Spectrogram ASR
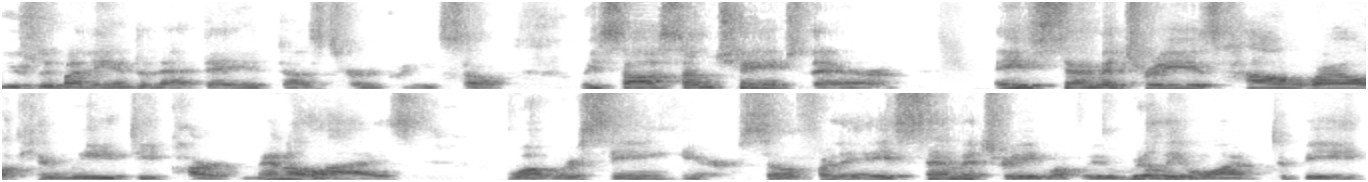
usually by the end of that day it does turn green. So we saw some change there. Asymmetry is how well can we departmentalize what we're seeing here. So for the asymmetry, what we really want to be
